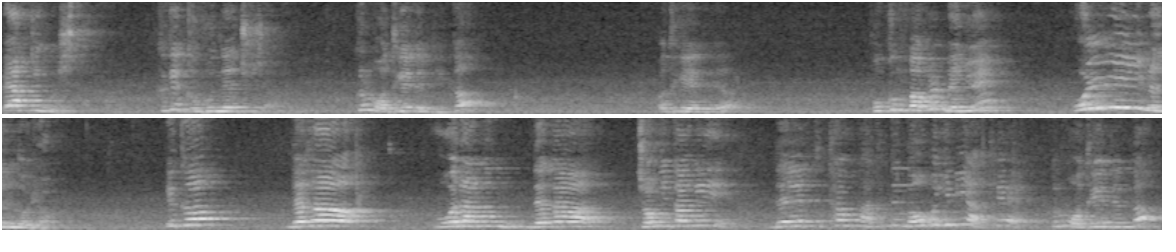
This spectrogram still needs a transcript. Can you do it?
빼앗긴 것이다. 그게 그분의 주장. 그럼 어떻게 됩니까? 어떻게 해야 돼요? 볶음밥을 메뉴에 올리는 노력. 그러니까 내가 원하는 내가 정의당이 내 뜻하고 같은데 너무 힘이 약해. 그럼 어떻게 해야 된다?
